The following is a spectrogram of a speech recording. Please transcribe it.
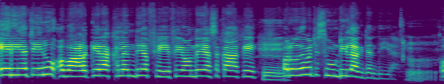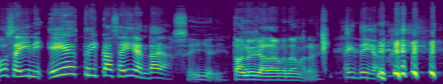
ਏਰੀਆ 'ਚ ਇਹਨੂੰ ਉਬਾਲ ਕੇ ਰੱਖ ਲੈਂਦੇ ਆ ਫੇਫੇ ਆਉਂਦੇ ਆ ਸੁਕਾ ਕੇ ਪਰ ਉਹਦੇ ਵਿੱਚ ਸੁੰਡੀ ਲੱਗ ਜਾਂਦੀ ਆ ਉਹ ਸਹੀ ਨਹੀਂ ਇਹ ਤਰੀਕਾ ਸਹੀ ਰਹਿੰਦਾ ਆ। ਸਹੀ ਹੈ ਜੀ ਤੁਹਾਨੂੰ ਜ਼ਿਆਦਾ ਪਤਾ ਮਾਰਾ ਇਦਾਂ ਹੀ ਆ।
